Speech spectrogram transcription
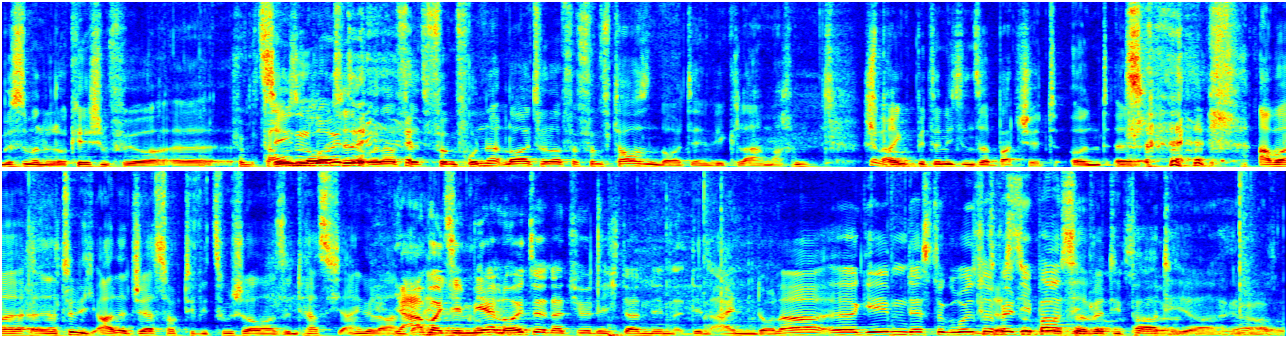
müssen wir eine Location für äh, 10 Leute, Leute, oder für 500 Leute oder für 5000 Leute irgendwie klar machen. Genau. Sprengt bitte nicht unser Budget. Und, äh, aber äh, natürlich alle Jazz Talk TV Zuschauer sind herzlich eingeladen. Ja, aber je mehr Leute natürlich dann den, den einen Dollar äh, geben, desto größer desto wird die Party. Größer wird die Party, also, ja, genau. Ja, also,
